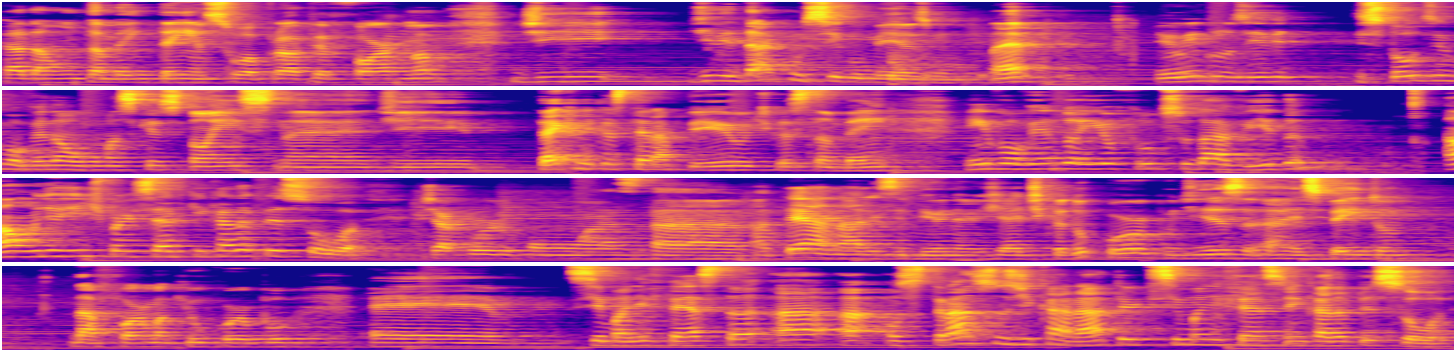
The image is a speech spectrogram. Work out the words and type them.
cada um também tem a sua própria forma de, de lidar consigo mesmo, né? Eu, inclusive, estou desenvolvendo algumas questões né, de técnicas terapêuticas também, envolvendo aí o fluxo da vida, aonde a gente percebe que cada pessoa, de acordo com as, a, até a análise bioenergética do corpo, diz a respeito da forma que o corpo é, se manifesta, a, a, os traços de caráter que se manifestam em cada pessoa.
